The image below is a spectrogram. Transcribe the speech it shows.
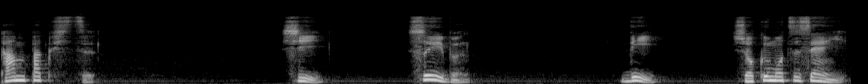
タンパク質。C、水分。D、食物繊維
